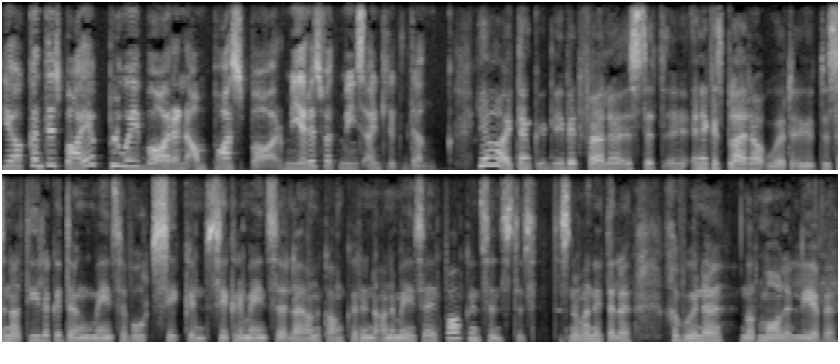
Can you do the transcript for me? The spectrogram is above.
Ja, kind is baie plooibaar en aanpasbaar, meer as wat mens eintlik dink. Ja, ek dink jy weet vir hulle is dit en ek is bly daaroor. Dit is 'n natuurlike ding. Mense word siek en sekere mense ly aan kanker en ander mense het Parkinson's. Dit is nou maar net hulle gewone normale lewe.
